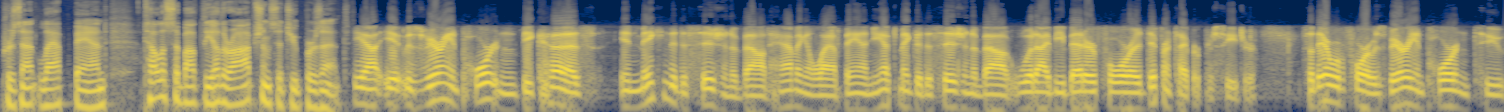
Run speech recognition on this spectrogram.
present lap band. Tell us about the other options that you present. Yeah, it was very important because in making the decision about having a lap band, you have to make the decision about would I be better for a different type of procedure. So therefore, it was very important to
